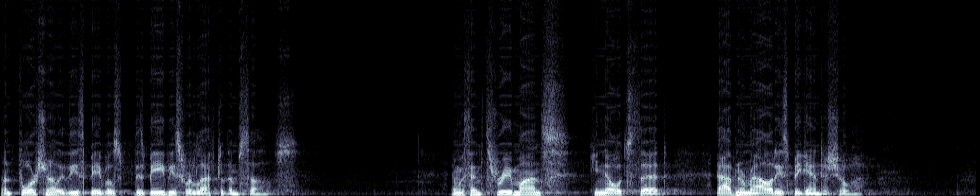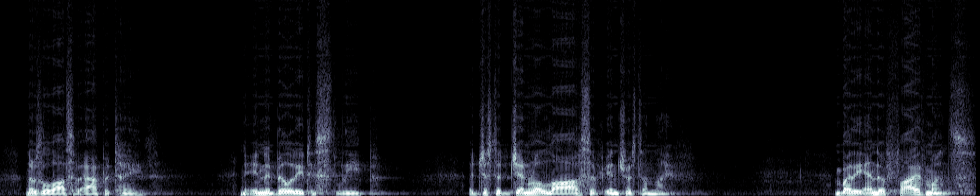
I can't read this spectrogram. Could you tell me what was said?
unfortunately, these babies, these babies were left to themselves. And within three months, he notes that abnormalities began to show up. And there was a loss of appetite, an inability to sleep, just a general loss of interest in life. And by the end of five months,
